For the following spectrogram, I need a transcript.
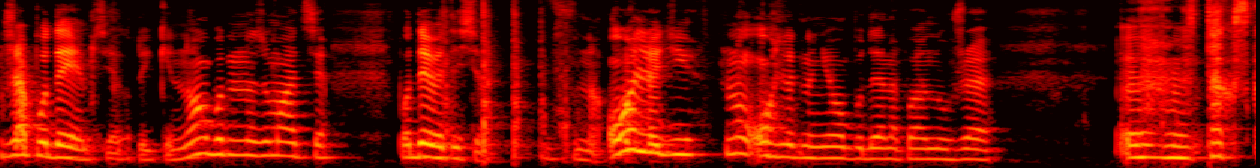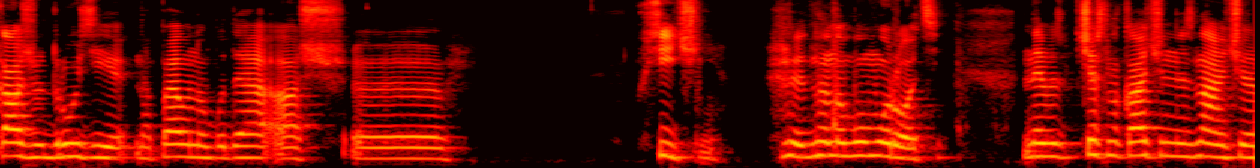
Вже подивимося, як то кіно буде називатися. Подивитися на огляді. Ну, огляд на нього буде, напевно, вже. Е, так скажу, друзі, напевно, буде аж е, в січні, на новому році. Не, чесно кажучи, не знаю, чи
